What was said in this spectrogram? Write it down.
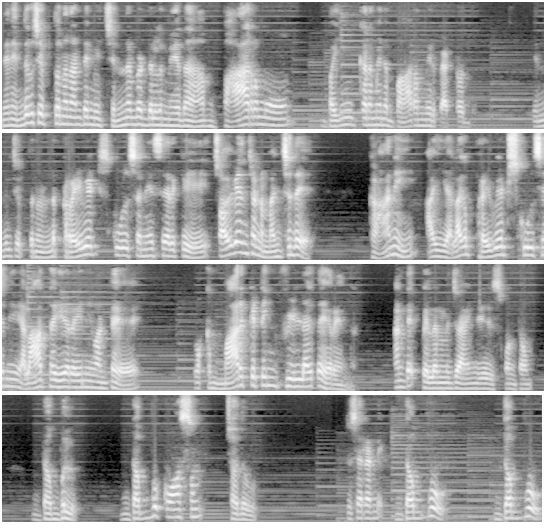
నేను ఎందుకు చెప్తున్నానంటే మీ చిన్న బిడ్డల మీద భారము భయంకరమైన భారం మీరు పెట్టవద్దు ఎందుకు చెప్తున్నానంటే ప్రైవేట్ స్కూల్స్ అనేసరికి చదివించండి మంచిదే. కానీ అవి ఎలాగ ప్రైవేట్ స్కూల్స్ అని ఎలా తయారైనవి అంటే ఒక మార్కెటింగ్ ఫీల్డ్ అయితే తయారైంది. అంటే పిల్లల్ని జాయిన్ చేసుకుంటాం. డబ్బులు. డబ్బు కోసం చదువు. చూసారండి? డబ్బు డబ్బు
